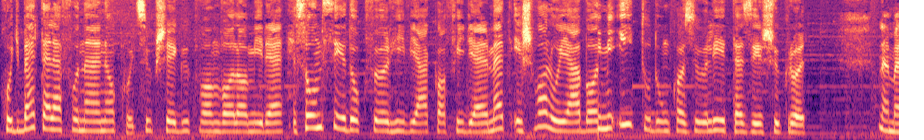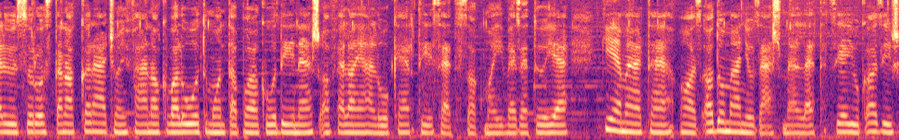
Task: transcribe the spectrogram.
hogy betelefonálnak, hogy szükségük van valamire, szomszédok fölhívják a figyelmet, és valójában mi így tudunk az ő létezésükről. Nem először osztanak karácsonyfának valót, mondta Palkó Dénes, a felajánló kertészet szakmai vezetője. Kiemelte, az adományozás mellett céljuk az is,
